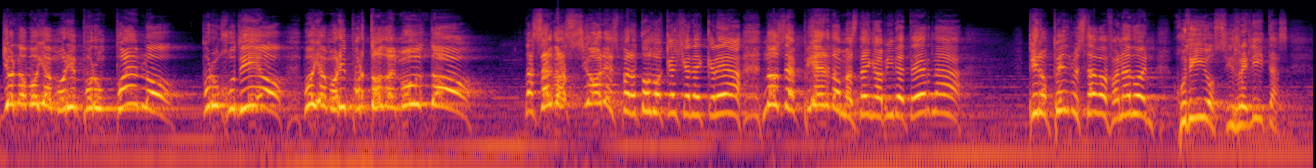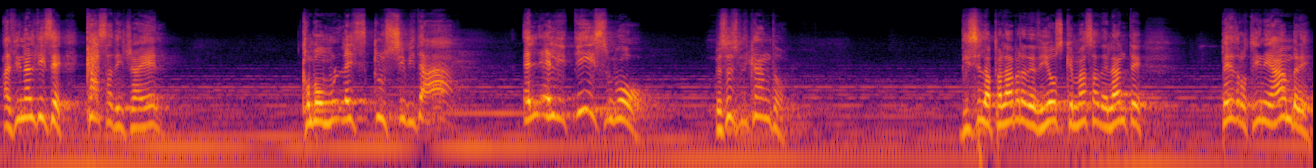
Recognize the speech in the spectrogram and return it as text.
Yo no voy a morir por un pueblo, por un judío. Voy a morir por todo el mundo. La salvación es para todo aquel que le crea. No se pierda, mas tenga vida eterna. Pero Pedro estaba afanado en judíos, israelitas. Al final dice, casa de Israel. Como la exclusividad, el elitismo. ¿Me estoy explicando? Dice la palabra de Dios que más adelante Pedro tiene hambre.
